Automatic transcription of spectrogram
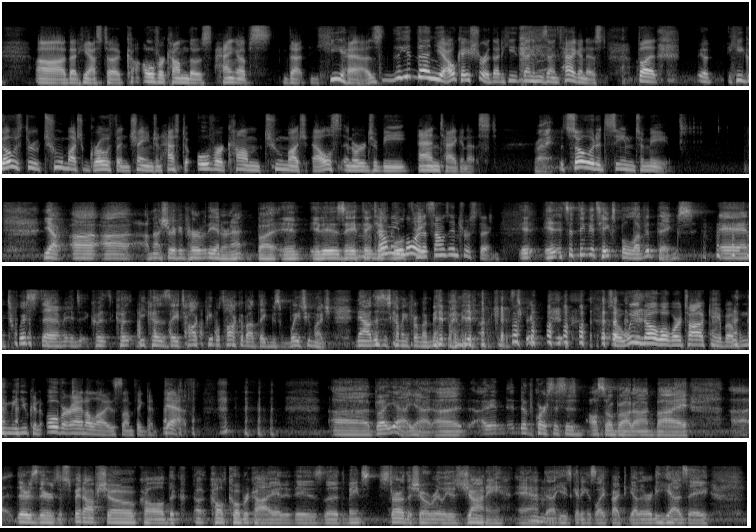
Uh, that he has to c- overcome those hangups that he has, the, then yeah, okay, sure, that he then he's antagonist. But it, he goes through too much growth and change and has to overcome too much else in order to be antagonist. Right. So it would seem to me. Yeah, uh, uh, I'm not sure if you've heard of the internet, but it, it is a hmm, thing. Tell me more. Take, that sounds interesting. It, it, it's a thing that takes beloved things and twists them into, cause, cause, because they talk. People talk about things way too much. Now, this is coming from a minute by minute podcaster. so we know what we're talking about when we mean you can overanalyze something to death. Uh, but yeah, yeah. Uh, I mean, of course, this is also brought on by uh, there's there's a spin-off show called the uh, called Cobra Kai, and it is the, the main star of the show really is Johnny, and mm-hmm. uh, he's getting his life back together, and he has a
